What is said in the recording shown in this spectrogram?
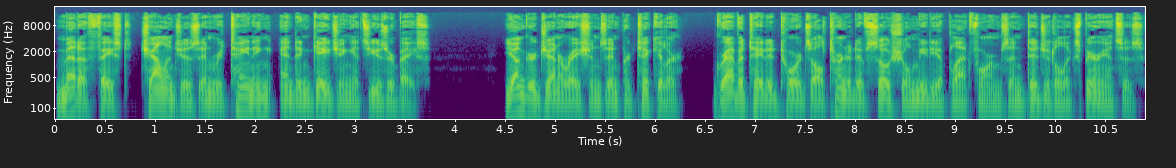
Meta faced challenges in retaining and engaging its user base. Younger generations in particular gravitated towards alternative social media platforms and digital experiences,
